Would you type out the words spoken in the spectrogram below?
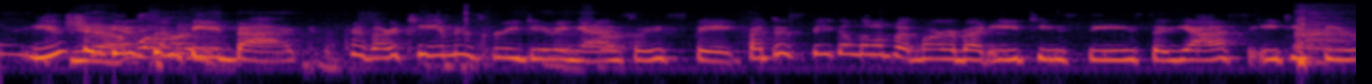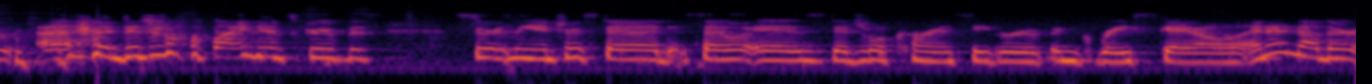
You should Yeah, give well, some I mean- feedback because our team is redoing it as we speak. But to speak a little bit more about ETC, so yes, ETC uh, Digital Finance Group is certainly interested. So is Digital Currency Group and Grayscale and another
